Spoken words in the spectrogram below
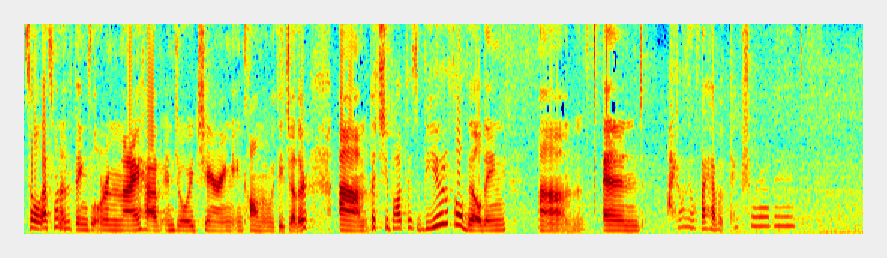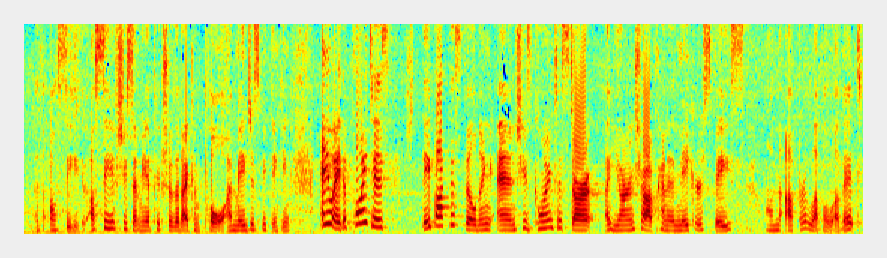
so that's one of the things Lauren and I have enjoyed sharing in common with each other. Um, but she bought this beautiful building, um, and I don't know if I have a picture of it. I'll see. I'll see if she sent me a picture that I can pull. I may just be thinking. Anyway, the point is, they bought this building, and she's going to start a yarn shop kind of maker space on the upper level of it.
